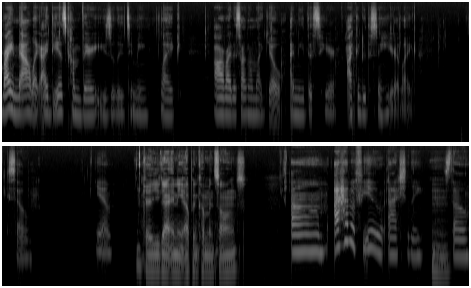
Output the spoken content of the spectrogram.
right now, like ideas come very easily to me. Like I'll write a song, I'm like, yo, I need this here. I can do this in here. Like, so, yeah. Okay, you got any up and coming songs? Um, I have a few actually. Mm-hmm. So,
